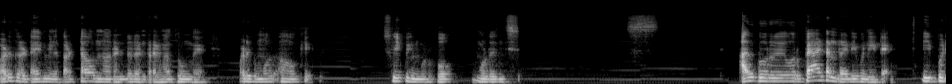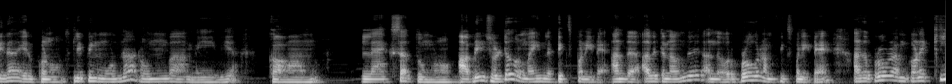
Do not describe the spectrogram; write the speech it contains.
படுக்கிற டைமில் கரெக்டாக ஒரு நான் ரெண்டு ரெண்டரை தூங்க படுக்கும்போது ஆ ஓகே ஸ்லீப்பிங் மூடு போ. முடிஞ்சு அதுக்கு ஒரு ஒரு பேட்டர்ன் ரெடி பண்ணிட்டேன். இப்படி தான் இருக்கணும் ஸ்லீப்பிங் மூட்னா ரொம்ப அமைதியாக காம் ரிலாக்ஸாக தூங்கணும் அப்படின்னு சொல்லிட்டு ஒரு மைண்டில் ஃபிக்ஸ் பண்ணிட்டேன். அந்த அதுக்கு நான் வந்து அந்த ஒரு ப்ரோக்ராம் ஃபிக்ஸ் பண்ணிட்டேன். அந்த ப்ரோக்ராமுக்கான கீ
